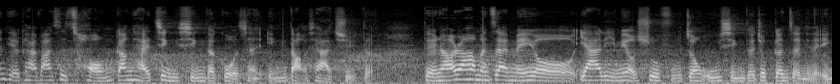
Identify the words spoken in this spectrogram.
身体的开发是从刚才静心的过程引导下去的，对，然后让他们在没有压力、没有束缚中，无形的就跟着你的引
